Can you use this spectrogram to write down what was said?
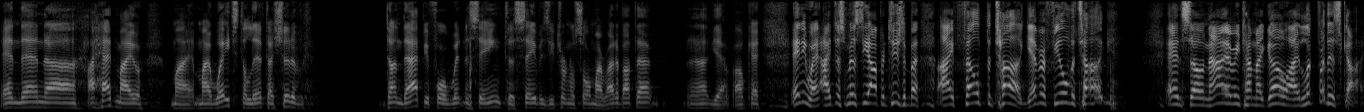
And then uh, I had my my my weights to lift. I should have done that before witnessing to save his eternal soul. Am I right about that? Uh, yeah, okay. Anyway, I just missed the opportunity, but I felt the tug. You ever feel the tug? And so now every time I go, I look for this guy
